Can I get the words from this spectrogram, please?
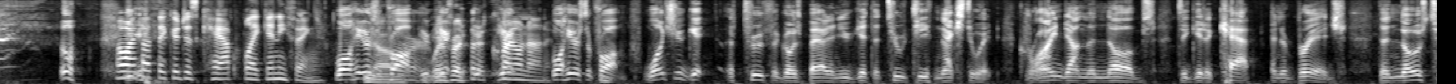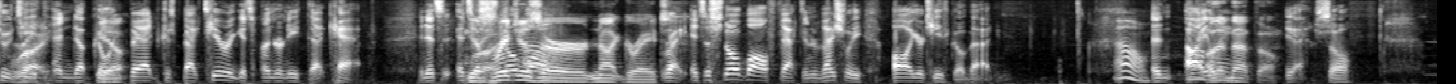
Oh, I thought they could just cap like anything. Well, here's the No. problem. What if I- Put a crown on it. Well, here's the problem. Once you get a tooth that goes bad and you get the two teeth next to it, grind down the nubs to get a cap and a bridge, then those two teeth Right. end up going Yep. bad because bacteria gets underneath that cap. And it's it's Yeah, a bridges snowball- are not great. right. It's a snowball effect, and eventually all your teeth go bad. Oh, And I, Other than that, though, Yeah, so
